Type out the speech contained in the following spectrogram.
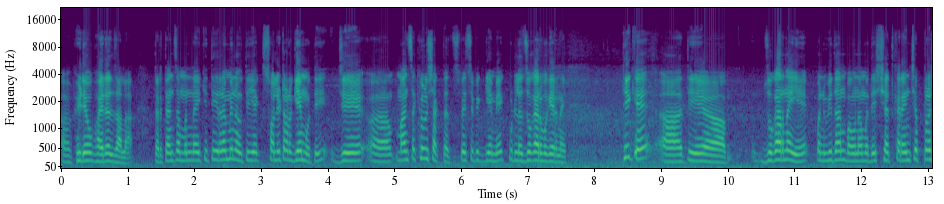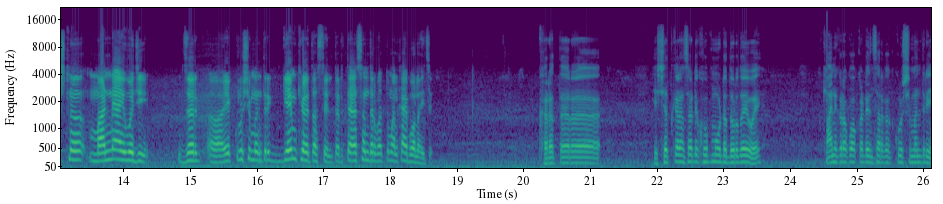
अ, व्हिडिओ व्हायरल झाला. तर त्यांचं म्हणणं आहे की ती रमी नव्हती एक सॉलिटॉर गेम होती जे माणसं खेळू शकतात. स्पेसिफिक गेम आहे कुठलं जुगार वगैरे नाही. ठीक आहे ती जुगार नाही आहे पण विधान भवनामध्ये शेतकऱ्यांचे प्रश्न मांडण्याऐवजी जर एक कृषी मंत्री गेम खेळत असेल तर त्या संदर्भात तुम्हाला काय बोलायचं खरं तर हे शेतकऱ्यांसाठी खूप मोठं दुर्दैव आहे. माणिकराव कोकाटेंसारखा कृषी मंत्री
